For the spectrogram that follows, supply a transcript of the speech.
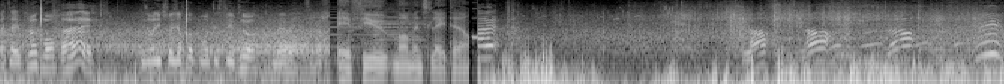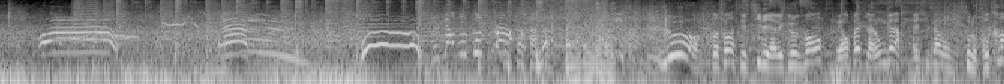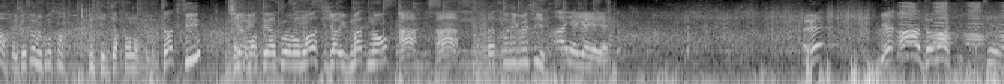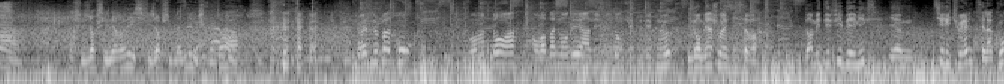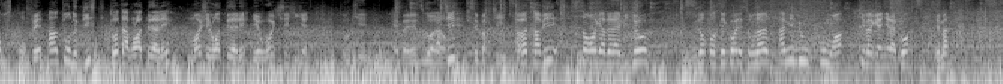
Ouais, t'avais plus loin que moi. Ouais. Ils auraient dû choisir toi pour tester les pneus. Hein. Mais ouais. A few moments later. Là, là, là. Oui. Oh Yes Wouh Je garde contrat Lourd Franchement c'était stylé avec le vent et en fait la longueur elle est super longue. Surtout le contrat Et surtout le contrat Il garde son nom c'est bon. Sauf si tu as commencé un coup avant moi, si j'arrive maintenant, Ah Ah ça se renégocie. Aïe aïe aïe aïe aïe. Allez Yeah. Ah dommage Putain je fais genre je suis énervé, je fais genre je suis blasé mais je suis content. hein. Tu restes le patron. Bon, en même temps, hein, on va pas demander à un débutant de tester des pneus. Ils ont bien choisi, ça va. Dans mes défis BMX, il y a un petit rituel, c'est la course. On fait un tour de piste. Toi, t'as le droit de pédaler. Moi, j'ai le droit de pédaler. Et on voit qui c'est qui gagne. Ok, et bah let's go alors. Parti C'est parti. À votre avis, sans regarder la vidéo, vous en pensez quoi les sondages? Amidou ou moi Qui va gagner la course? C'est Matt.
